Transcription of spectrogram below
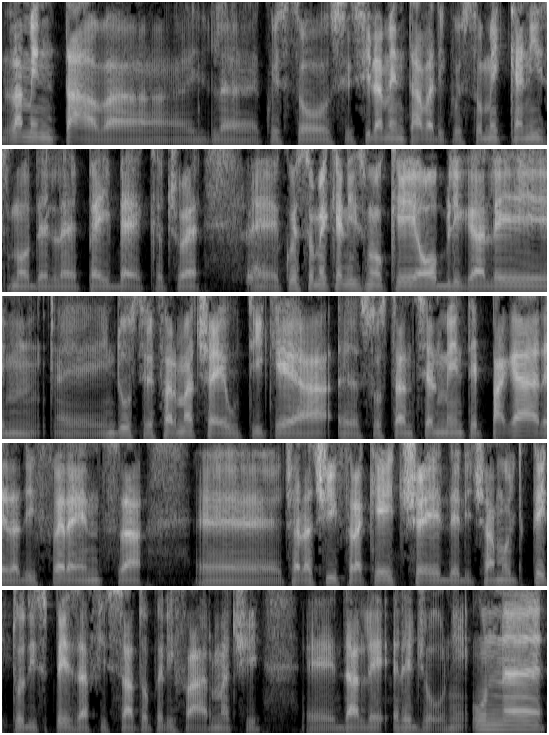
lamentava il, questo, si, si, lamentava di questo meccanismo del payback, cioè sì. eh, questo meccanismo che obbliga le mm, eh, industrie farmaceutiche a eh, sostanzialmente pagare la differenza, eh, cioè la cifra che eccede diciamo, il tetto di spesa fissato per i farmaci eh, dalle regioni. Un, eh,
